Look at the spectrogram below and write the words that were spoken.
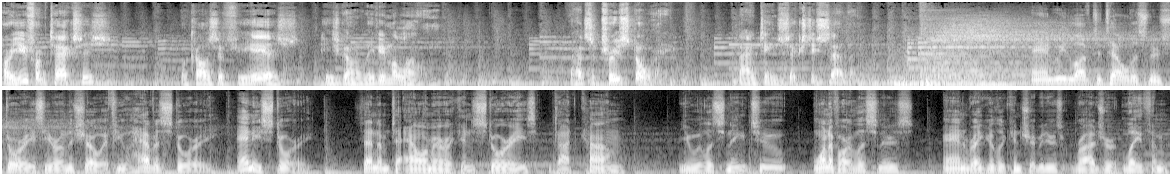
Are you from Texas? Because if he is, he's going to leave him alone. That's a true story. 1967. And we love to tell listeners stories here on the show. If you have a story, any story, send them to ouramericanstories.com. You were listening to one of our listeners and regular contributors, Roger Latham,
